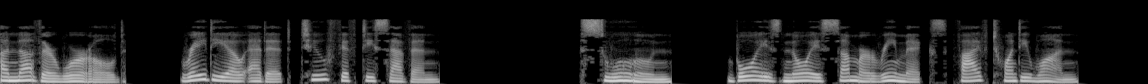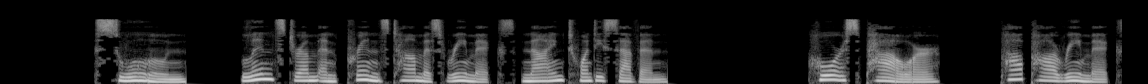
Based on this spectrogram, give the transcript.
Another World. Radio edit 257. Swoon. Boys Noize Summer Remix 521. Swoon. Lindstrom and Prins Thomas Remix 927. Horse Power Papa Remix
